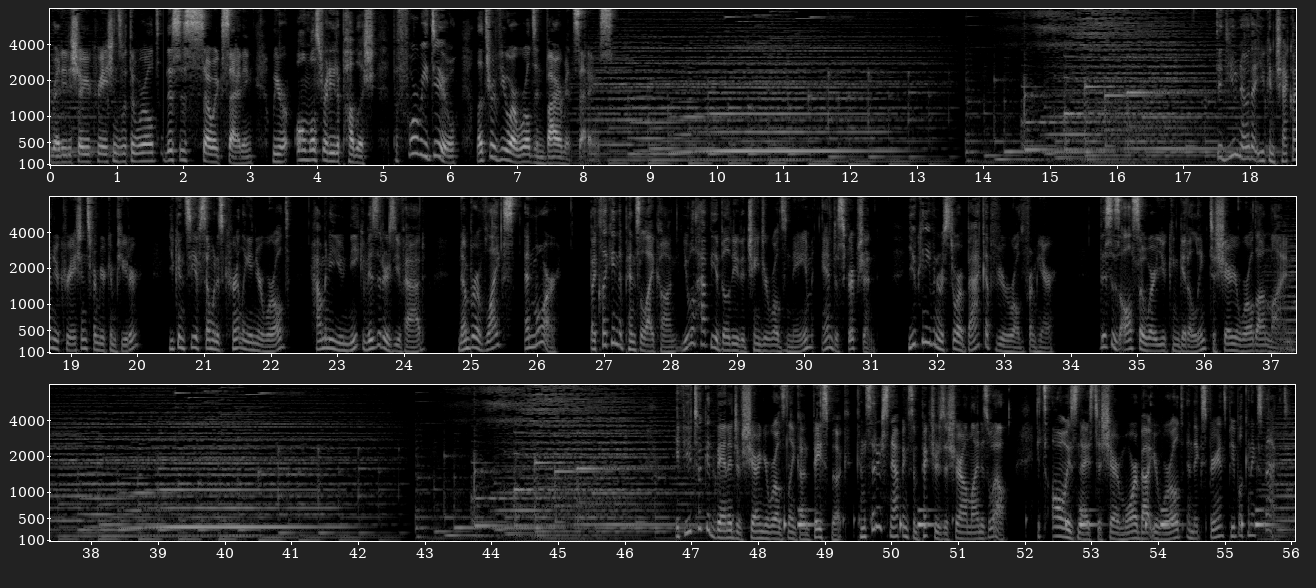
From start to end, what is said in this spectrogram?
Ready to share your creations with the world? This is so exciting. We are almost ready to publish. Before we do, let's review our world's environment settings. Did you know that you can check on your creations from your computer? You can see if someone is currently in your world, how many unique visitors you've had, number of likes, and more. By clicking the pencil icon, you will have the ability to change your world's name and description. You can even restore a backup of your world from here. This is also where you can get a link to share your world online. If you took advantage of sharing your world's link on Facebook, consider snapping some pictures to share online as well. It's always nice to share more about your world and the experience people can expect.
